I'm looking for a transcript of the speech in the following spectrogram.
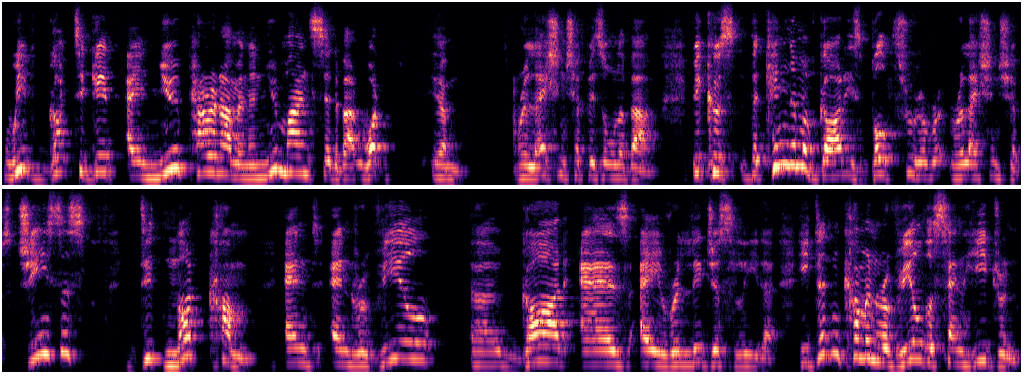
We've got to get a new paradigm and a new mindset about what um, relationship is all about. Because the kingdom of God is built through relationships. Jesus did not come and and reveal uh, God as a religious leader. He didn't come and reveal the Sanhedrin.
